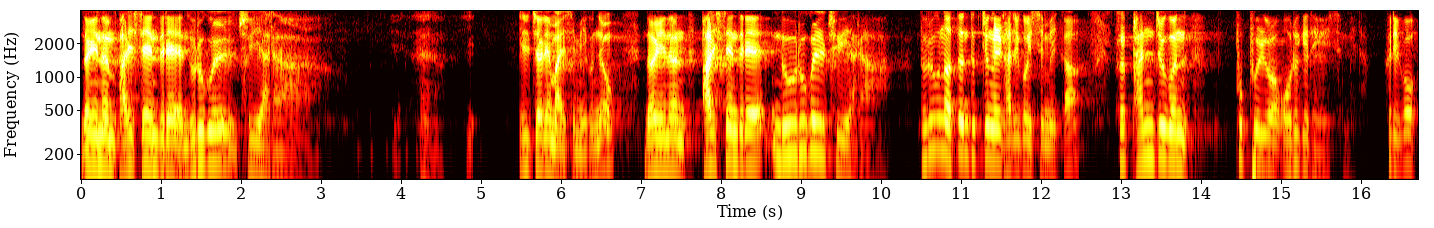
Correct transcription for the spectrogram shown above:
너희는 바리새인들의 누룩을 주의하라. 1절의 말씀이군요. 너희는 바리새인들의 누룩을 주의하라. 누룩은 어떤 특징을 가지고 있습니까? 그 반죽은 부풀고 오르게 되어 있습니다. 그리고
